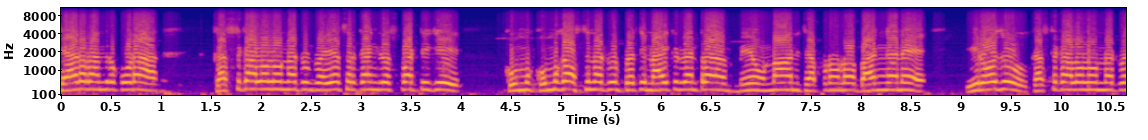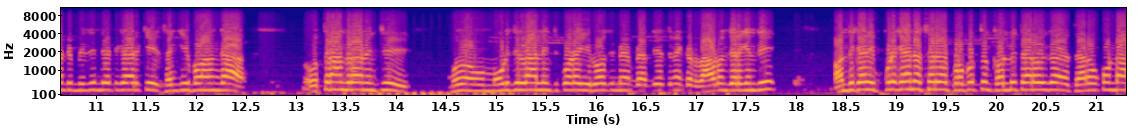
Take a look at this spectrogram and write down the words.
కేడర్ అందరూ కూడా కష్టకాలంలో ఉన్నటువంటి వైఎస్ఆర్ కాంగ్రెస్ పార్టీకి కుమ్ము కుమ్ముగా వస్తున్నటువంటి ప్రతి నాయకుడి వెంట మేము ఉన్నామని చెప్పడంలో భాగంగానే ఈరోజు కష్టకాలంలో ఉన్నటువంటి మిథున్ రెడ్డి గారికి సంఘీభావంగా ఉత్తరాంధ్ర నుంచి మూడు జిల్లాల నుంచి కూడా ఈరోజు మేము పెద్ద ఎత్తున ఇక్కడ రావడం జరిగింది. అందుకని ఇప్పటికైనా సరే ప్రభుత్వం కళ్ళు తెరవగా తెరవకుండా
